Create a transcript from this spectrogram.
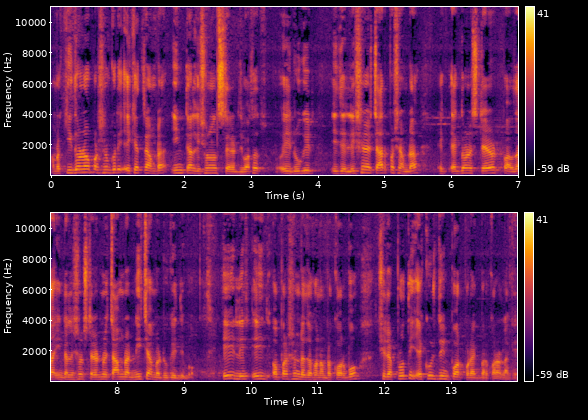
আমরা কী ধরনের অপারেশন করি? এই ক্ষেত্রে আমরা ইন্টারলিশনাল স্টেরয়েড দিব। অর্থাৎ এই রুগীর এই যে লিশনের চারপাশে আমরা এক- ধরনের স্টেরয়েড পাওয়া যায় ইন্টারন্যাশনাল স্টেরয়েড মানে চামড়ার নিচে আমরা ঢুকিয়ে দিব। এই এই অপারেশনটা যখন আমরা করব, সেটা প্রতি একুশ দিন পর পর একবার করা লাগে।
